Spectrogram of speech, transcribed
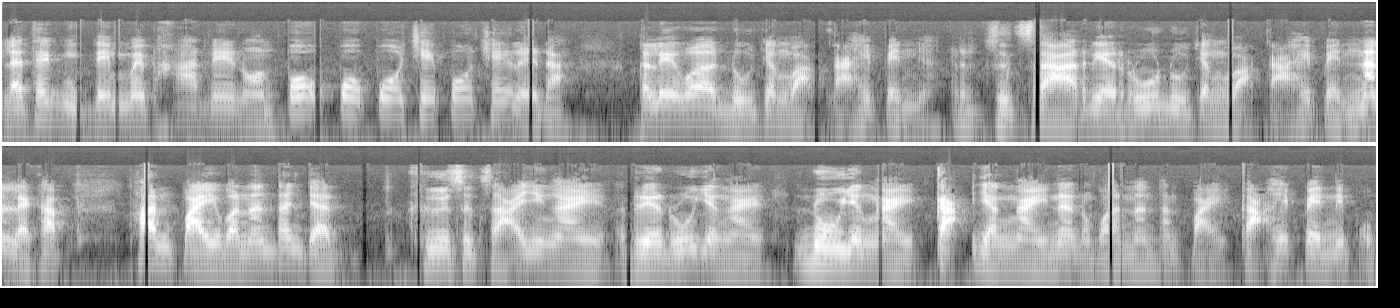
และเทคนิคได้ไม่พลาดแน่นอนโป๊ะโป๊ะโป๊ะเชะโป๊ะเชะเลยนะก็เรียกว่าดูจังหวะกาให้เป็นเนี่ยศึกษาเรียนรู้ดูจังหวะกาให้เป็นนั่นแหละครับ ท่านไปวันนั้นท่านจะคือศึกษายังไง เรียนรู้ยังไง ดูยังไงกะยังไงนั่นวันนั้นท่านไปกะให้เป็นนี่ผม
